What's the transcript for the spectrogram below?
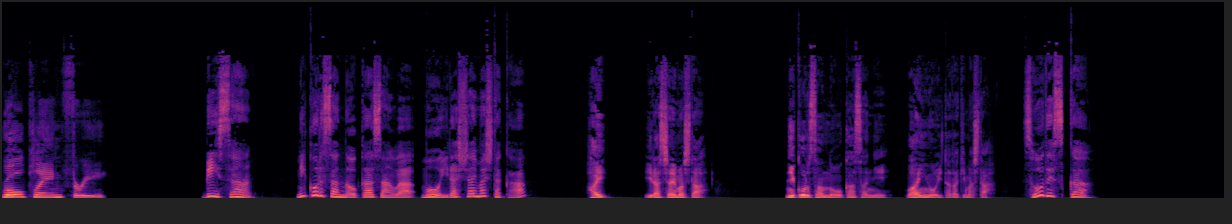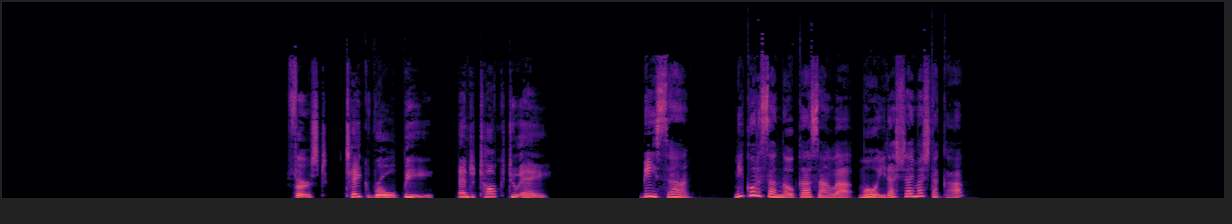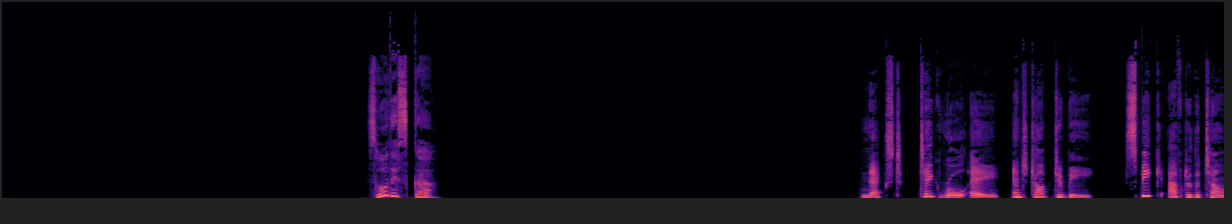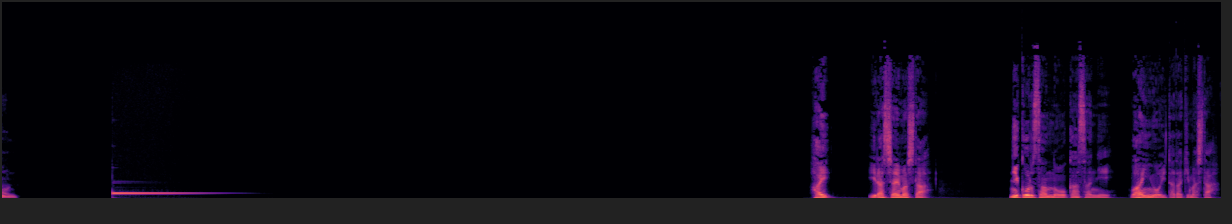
Role-playing 3. B さん、ニコルさんのお母さんはもういらっしゃいましたか？はい、いらっしゃいました。ニコルさんのお母さんにワインをいただきました。そうですか。First, take role B and talk to A. B さん、ニコルさんのお母さんはもういらっしゃいましたか？そうですか。Next, take role A and talk to B. Speak after the tone. はい、いらっしゃいました。ニコルさんのお母さんにワインをいただきました。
